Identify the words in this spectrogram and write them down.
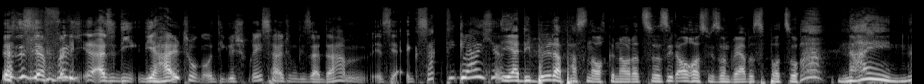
Das ist ja völlig, also die, die Haltung und die Gesprächshaltung dieser Damen ist ja exakt die gleiche. Ja, die Bilder passen auch genau dazu. Das sieht auch aus wie so ein Werbespot. So, nein.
